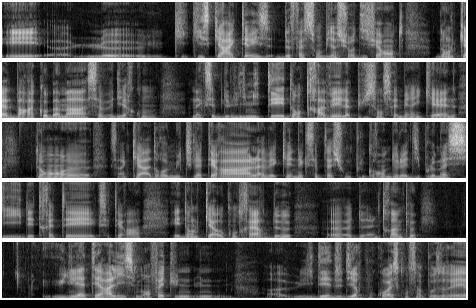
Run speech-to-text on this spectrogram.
et euh, qui, se caractérise de façon bien sûr différente. Dans le cas de Barack Obama, ça veut dire qu'on accepte de limiter, d'entraver la puissance américaine dans euh, un cadre multilatéral, avec une acceptation plus grande de la diplomatie, des traités, etc. Et dans le cas au contraire de euh, Donald Trump, unilatéralisme, en fait, une, l'idée de dire pourquoi est-ce qu'on s'imposerait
